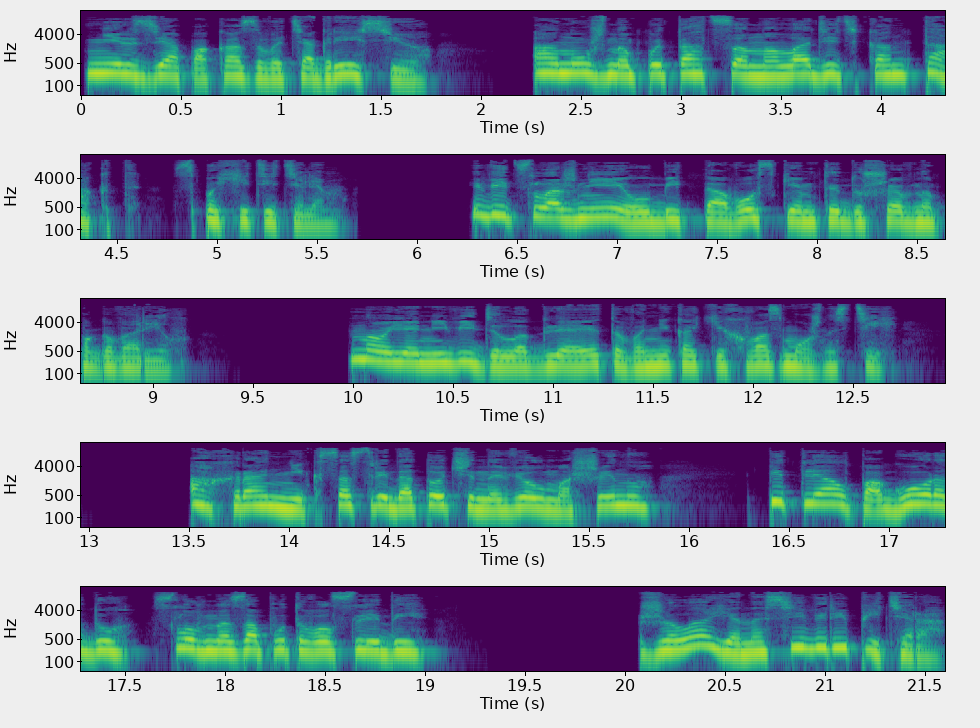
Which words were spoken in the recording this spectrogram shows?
Нельзя показывать агрессию, а нужно пытаться наладить контакт с похитителем. Ведь сложнее убить того, с кем ты душевно поговорил. но я не видела для этого никаких возможностей. Охранник сосредоточенно вел машину, петлял по городу, словно запутывал следы. Жила я на севере Питера,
